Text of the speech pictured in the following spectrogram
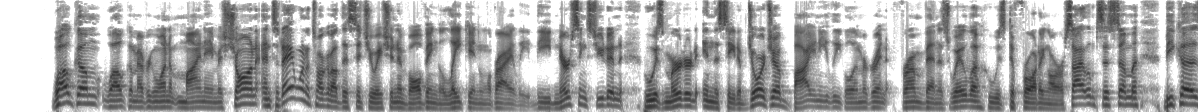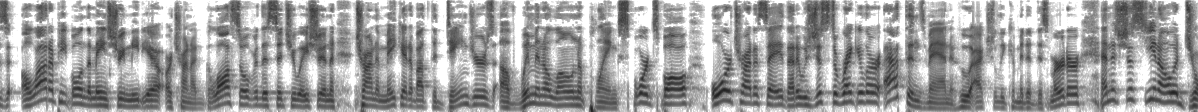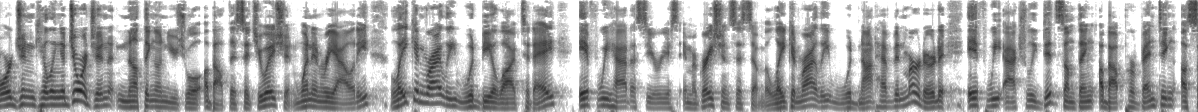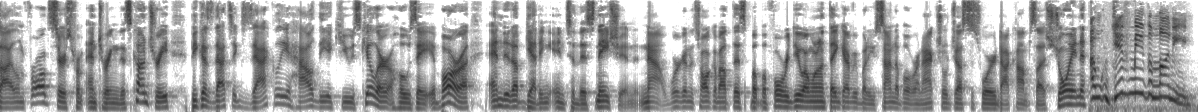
Welcome, welcome everyone. My name is Sean, and today I want to talk about this situation involving Laken Riley, the nursing student who was murdered in the state of Georgia by an illegal immigrant from Venezuela who was defrauding our asylum system because a lot of people in the mainstream media are trying to gloss over this situation, trying to make it about the dangers of women alone playing sports ball, or try to say that it was just a regular Athens man who actually committed this murder, and it's just, you know, a Georgian killing killing a Georgian, nothing unusual about this situation. When in reality, Laken Riley would be alive today if we had a serious immigration system. Laken Riley would not have been murdered if we actually did something about preventing asylum fraudsters from entering this country, because that's exactly how the accused killer, Jose Ibarra, ended up getting into this nation. Now, we're going to talk about this, but before we do, I want to thank everybody who signed up over on actualjusticewarrior.com slash join. Oh, give me the money.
